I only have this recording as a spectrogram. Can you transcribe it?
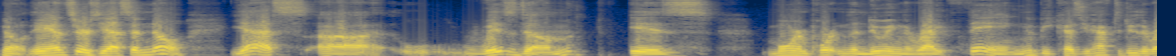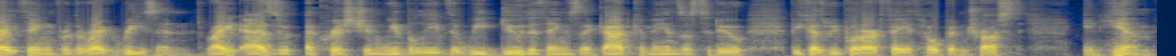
No, the answer is yes and no. Yes, uh, wisdom is more important than doing the right thing because you have to do the right thing for the right reason, right? As a Christian, we believe that we do the things that God commands us to do because we put our faith, hope, and trust in Him.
